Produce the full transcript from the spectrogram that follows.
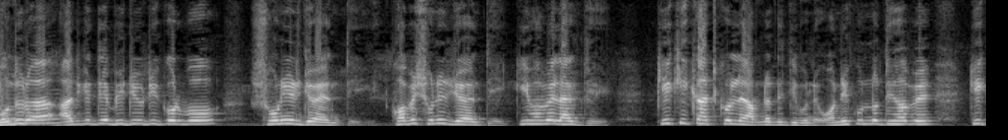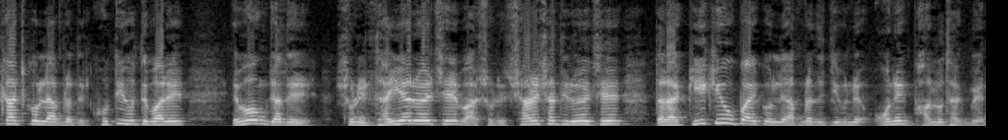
বন্ধুরা, আজকে যে ভিডিওটি করব, শনির জয়ন্তী। কবে শনির জয়ন্তী? কীভাবে লাগছে? কি কি কাজ করলে আপনাদের জীবনে অনেক উন্নতি হবে? কি কাজ করলে আপনাদের ক্ষতি হতে পারে? এবং যাদের শনির ধাইয়া রয়েছে বা শনির সাড়ে সাথী রয়েছে, তারা কি কি উপায় করলে আপনাদের জীবনে অনেক ভালো থাকবেন?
